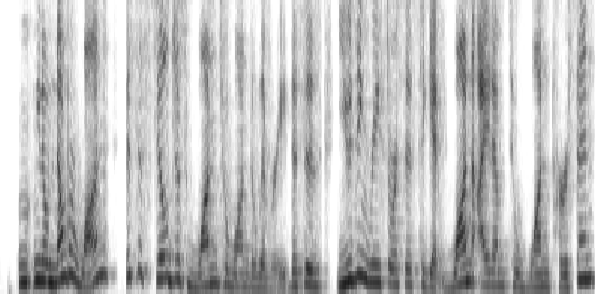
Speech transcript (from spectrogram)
point. You know, number one, this is still just one to one delivery. This is using resources to get one item to one person.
